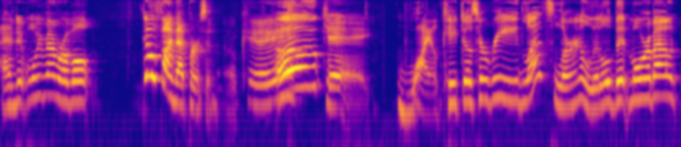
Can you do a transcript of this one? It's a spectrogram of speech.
and it will be memorable. Go find that person. Okay. Okay. While Kate does her read, let's learn a little bit more about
